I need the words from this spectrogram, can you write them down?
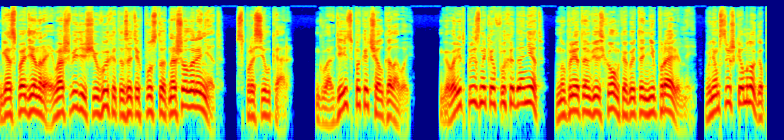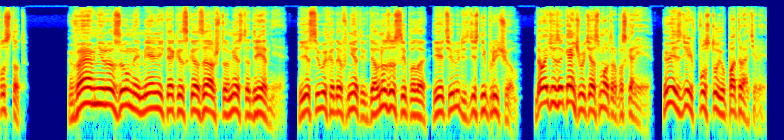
«Господин Рэй, ваш видящий выход из этих пустот нашел или нет?» — спросил Кар. Гвардеец покачал головой. «Говорит, признаков выхода нет, но при этом весь холм какой-то неправильный. В нем слишком много пустот». «Вам неразумный мельник так и сказал, что место древнее. Если выходов нет, их давно засыпало, и эти люди здесь ни при чем. Давайте заканчивать осмотр поскорее. Весь день впустую потратили».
